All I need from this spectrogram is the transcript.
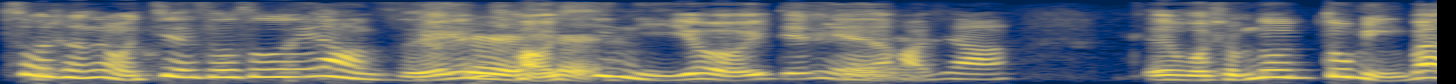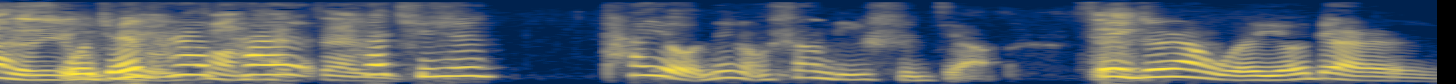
做成那种贱嗖嗖的样子，有点挑衅你，又有一点点好像。呃，我什么都都明白的那种我觉得他他他其实他有那种上帝视角，所以就让我有点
